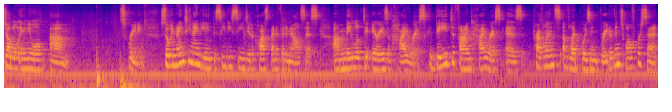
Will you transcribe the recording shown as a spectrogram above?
double annual um, screening? So in 1998, the CDC did a cost benefit analysis um, and they looked at areas of high risk. They defined high risk as prevalence of lead poisoning greater than 12%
